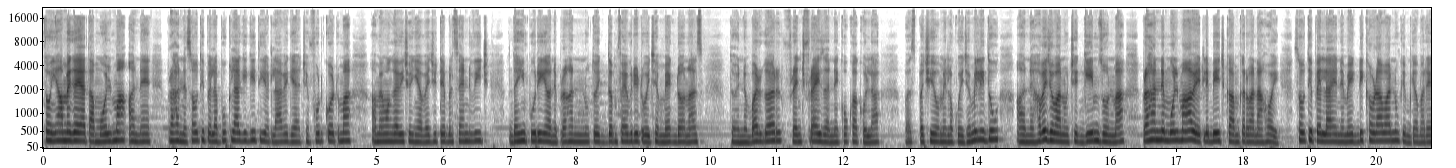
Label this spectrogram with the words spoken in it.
તો અહીંયા અમે ગયા હતા મોલમાં અને પ્રહારને સૌથી પહેલાં ભૂખ લાગી ગઈ હતી એટલે આવી ગયા છે ફૂડ કોર્ટમાં અમે મંગાવી છે અહીંયા વેજીટેબલ સેન્ડવિચ દહીંપૂરી અને પ્રહારનું તો એકદમ ફેવરિટ હોય છે મેકડોનાલ્ડ્સ. તો એને બર્ગર ફ્રેન્ચ ફ્રાઈઝ અને કોકાકોલા બસ પછી અમે લોકોએ જમી લીધું અને હવે જવાનું છે ગેમ ઝોનમાં પ્રહારને મોલમાં આવે એટલે બે જ કામ કરવાના હોય. સૌથી પહેલાં એને મેગડી ખવડાવવાનું, કેમ કે અમારે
